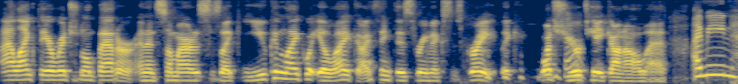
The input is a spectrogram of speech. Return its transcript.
i like the original better and then some artists is like you can like what you like i think this remix is great like what's yeah. your take on all that i mean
